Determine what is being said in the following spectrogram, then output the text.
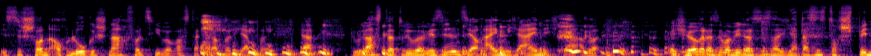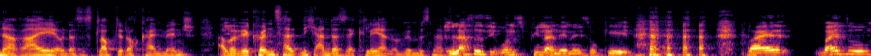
ist es schon auch logisch nachvollziehbar, was da körperlich abpassiert. Ja, du lachst darüber. Wir sind uns ja auch eigentlich einig da. Aber ich höre das immer wieder, dass du sagst, ja, das ist doch Spinnerei und das ist, glaubt ja doch kein Mensch. Aber wir können es halt nicht anders erklären. Und wir müssen halt. Lassen Sie uns Spinner nennen, ist okay. Weil, weißt du,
